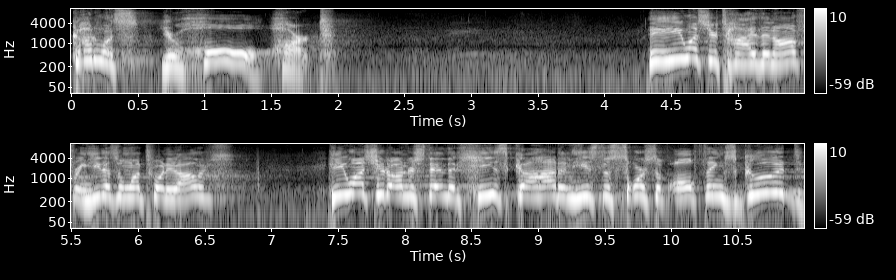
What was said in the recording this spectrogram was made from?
God wants your whole heart. He wants your tithe and offering. He doesn't want $20. He wants you to understand that He's God and He's the source of all things good.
